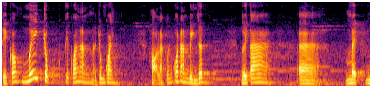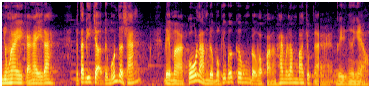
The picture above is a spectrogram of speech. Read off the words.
thì có mấy chục cái quán ăn ở chung quanh họ là những quán ăn bình dân người ta à, mệt nhiều ngày cả ngày ra người ta đi chợ từ 4 giờ sáng để mà cố làm được một cái bữa cơm độ vào khoảng 25 30 ngàn người người nghèo.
